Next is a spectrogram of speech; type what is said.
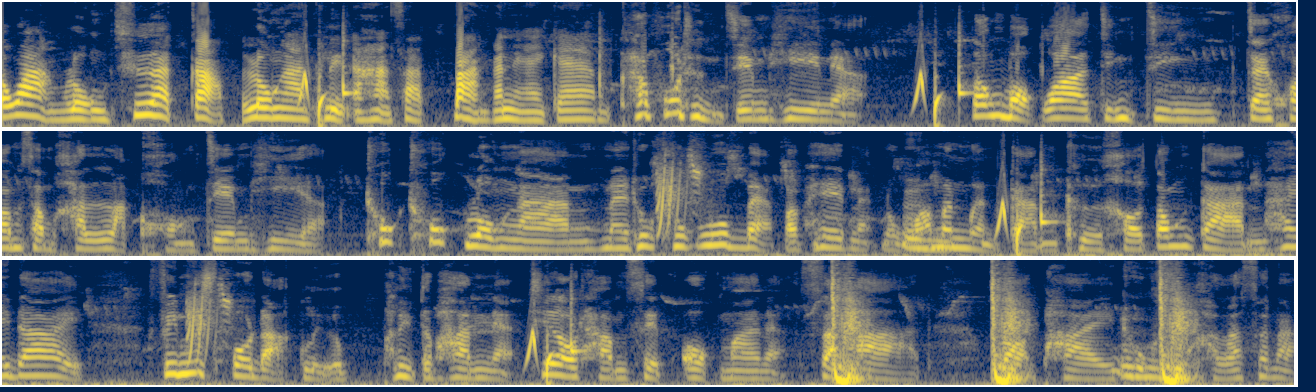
ระหว่างโรงเชือดกับโรงงานผลิตอาหารสัตว์ต่างกันยังไงแก้ม ถ้าพูดถึง GMP เนี่ย ต้องบอกว่าจริง ๆ ใจความสำคัญหลักของ GMP อะทุกๆ โรงงานในทุกๆ รูปแบบประเภทเนี่ยหนูว่าอืมมันเหมือนกัน คือเขาต้องการให้ได้ finish product หรือผลิตภัณฑ์เนี่ยที่เราทำเสร็จออกมาเนี่ยสะอาดปลอดภัยถูกสุขลักษณะ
